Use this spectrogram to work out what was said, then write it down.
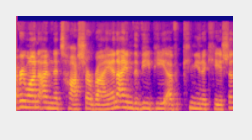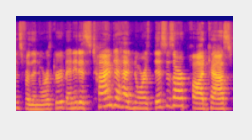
everyone. I'm Natasha Ryan. I'm the VP of Communications for the North Group, and it is time to head north. This is our podcast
